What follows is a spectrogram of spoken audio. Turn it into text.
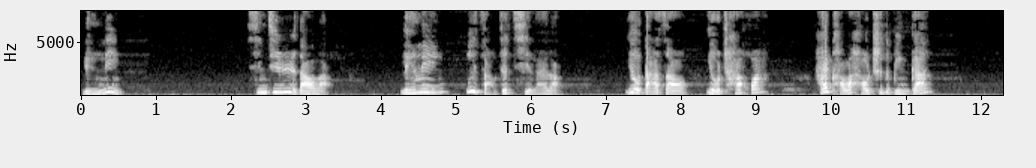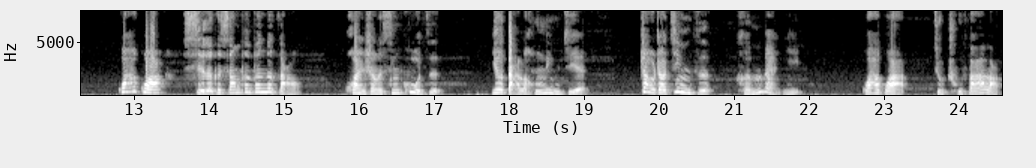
玲玲。星期日到了，玲玲一早就起来了，又打扫又插花，还烤了好吃的饼干。呱呱。洗了个香喷喷的澡，换上了新裤子，又打了红领结，照照镜子，很满意。呱呱就出发了。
